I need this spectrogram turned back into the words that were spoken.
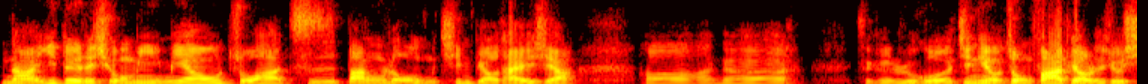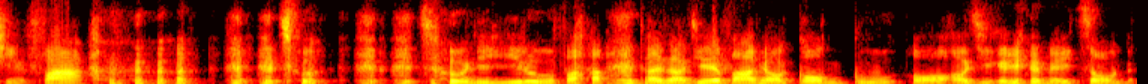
哪一队的球迷喵爪之邦龙，请表态一下啊。那。这个如果今天有中发票的就写发，祝祝你一路发。团长今天发票共估哦，好几个月没中的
